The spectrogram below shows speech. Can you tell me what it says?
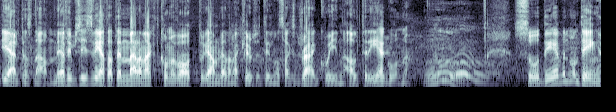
i ärlighetens namn. Men jag fick precis veta att en mellanakt kommer vara att programledarna klär sig till någon slags dragqueen alter egon. Så det är väl någonting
